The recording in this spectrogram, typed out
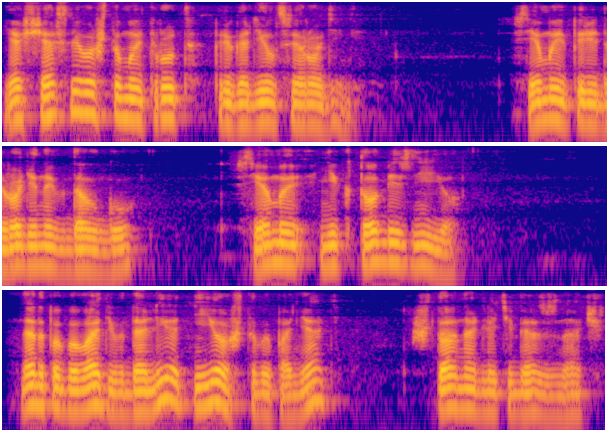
Я счастлива, что мой труд пригодился Родине. Все мы перед Родиной в долгу, все мы никто без нее. Надо побывать вдали от нее, чтобы понять, что она для тебя значит.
